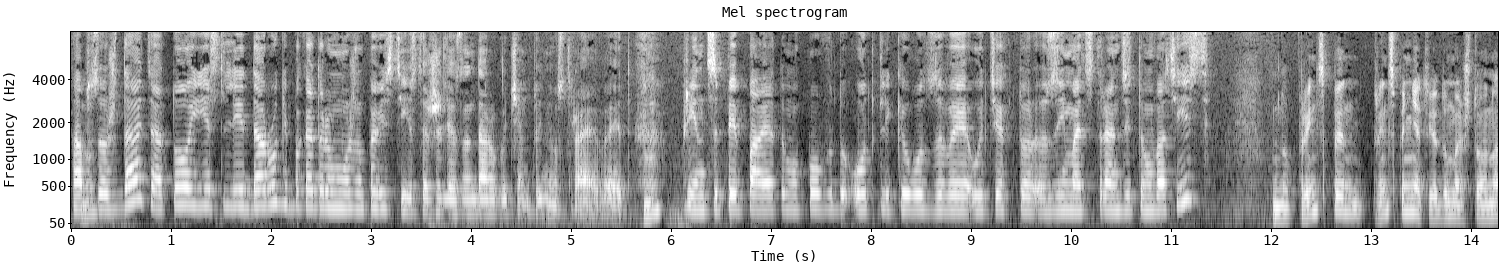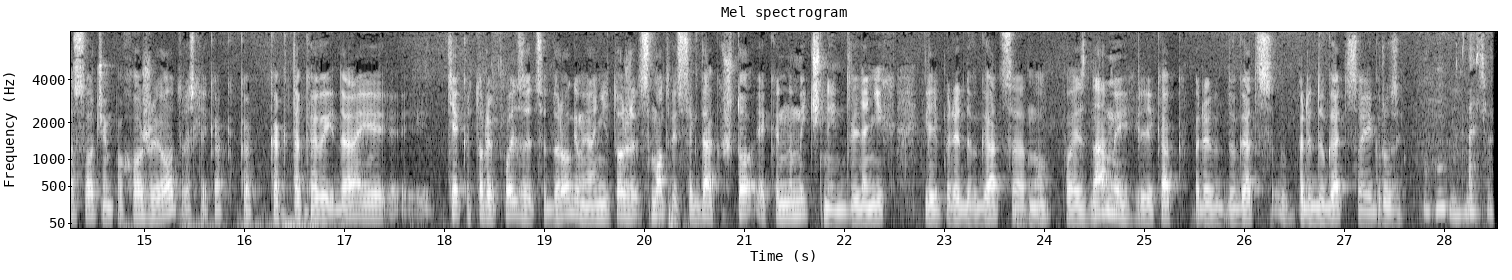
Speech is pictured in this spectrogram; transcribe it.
обсуждать, а то если дороги, по которым можно повезти, если железная дорога чем-то не устраивает, угу. в принципе, по этому поводу отклики, отзывы у тех, кто занимается транзитом, у вас есть? Ну, в принципе, в принципе, нет. Я думаю, что у нас очень похожие отрасли, как, как, как таковые, да, и те, которые пользуются дорогами, они тоже смотрят всегда, что экономичнее для них, или передвигаться, ну, поездами, или как передвигаться, передвигать свои грузы. Угу, спасибо.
